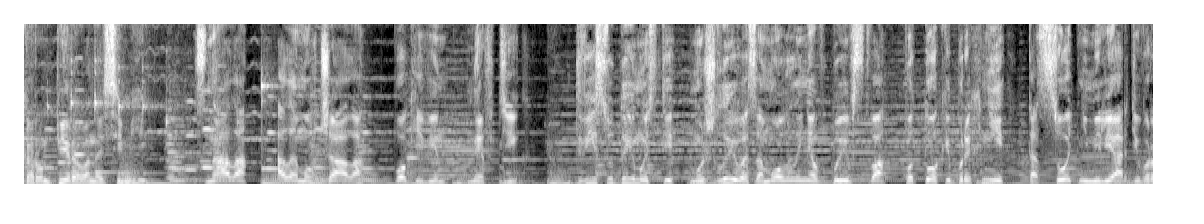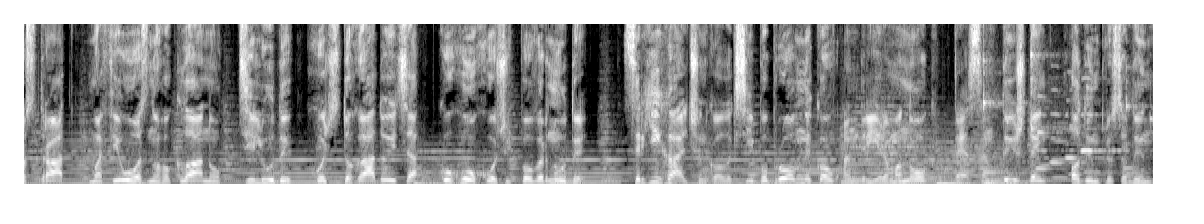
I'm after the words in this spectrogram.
коррумпированной семьи. Знала, але мовчала, поки він не втік. дві судимості, можливе замовлення вбивства, потоки брехні та сотні мільярдів розтрат мафіозного клану. Ці люди, хоч здогадуються, кого хочуть повернути. Сергій Гальченко, Олексій Бобровников, Андрій Романок, ТСН Тиждень, 1+,1.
